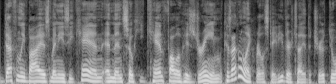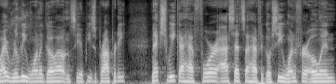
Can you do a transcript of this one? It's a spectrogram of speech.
definitely buy as many as he can. And then so he can follow his dream. Because I don't like real estate either, tell you the truth. Do I really want to go out and see a piece of property? Next week, I have four assets I have to go see. One for Owen.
